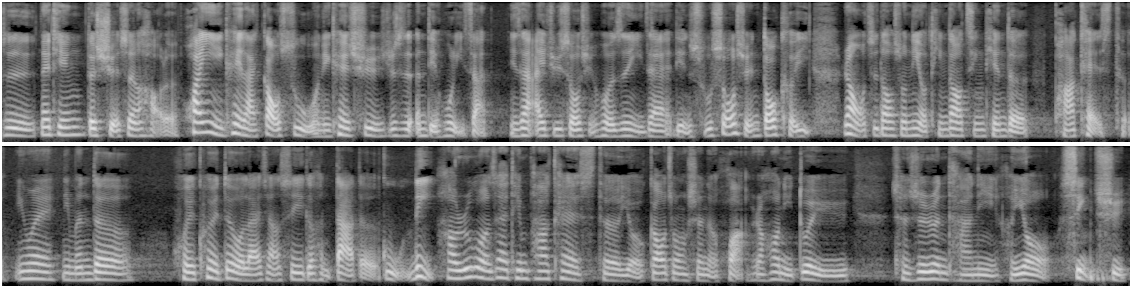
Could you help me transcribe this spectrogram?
是那天的学生好了，欢迎你可以来告诉我，你可以去就是恩典护理站，你在 IG 搜寻，或者是你在脸书搜寻都可以，让我知道说你有听到今天的 podcast，因为你们的。回馈对我来讲是一个很大的鼓励。好，如果在听 Podcast 有高中生的话，然后你对于城市论坛你很有兴趣，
